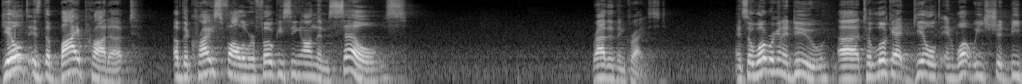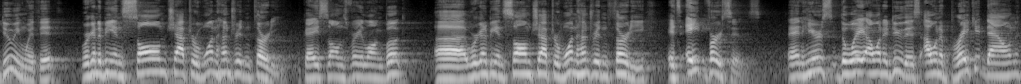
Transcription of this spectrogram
Guilt is the byproduct of the Christ follower focusing on themselves rather than Christ. And so, what we're going to do uh, to look at guilt and what we should be doing with it, we're going to be in Psalm chapter 130. Okay, Psalm's very long book. Uh, we're going to be in Psalm chapter 130. It's eight verses. And here's the way I want to do this I want to break it down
